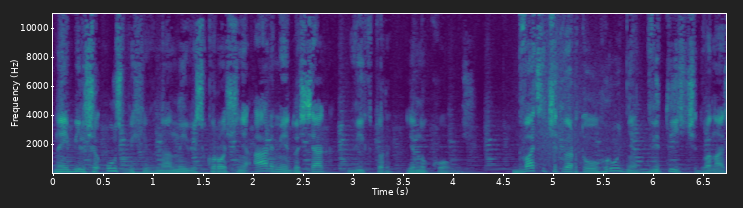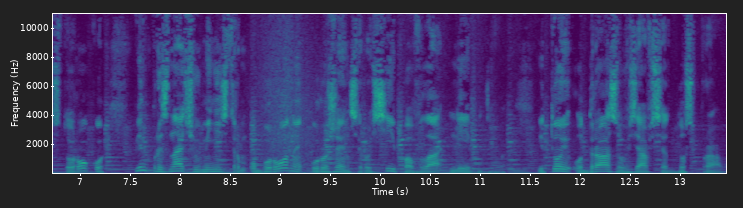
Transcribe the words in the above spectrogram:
Найбільше успіхів на ниві скорочення армії досяг Віктор Янукович. 24 грудня 2012 року він призначив міністром оборони уроженця Росії Павла Лєбідєва, і той одразу взявся до справи.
